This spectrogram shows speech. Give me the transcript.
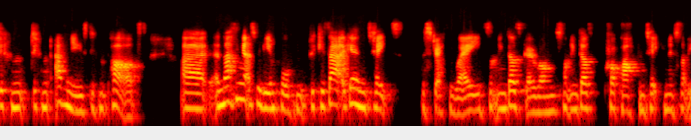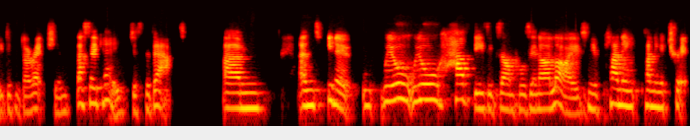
different different avenues different paths. Uh, and i think that's really important because that again takes the stress away. If something does go wrong, something does crop up and take you in a slightly different direction, that's okay. Just adapt. Um, and you know, we all we all have these examples in our lives. You know, planning planning a trip,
